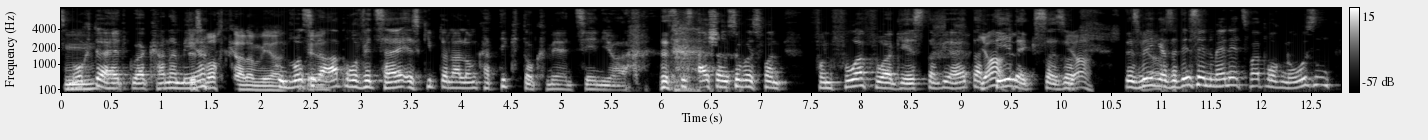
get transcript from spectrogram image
Das Mhm. macht ja halt gar keiner mehr. Das macht keiner mehr. Und was ich ja. da auch prophezei, es gibt dann auch lang kein TikTok mehr in zehn Jahren. Das ist auch schon sowas von, von vorvorgestern, wie heute ein Ja. Telex. Also ja. deswegen, also das sind meine zwei Prognosen,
